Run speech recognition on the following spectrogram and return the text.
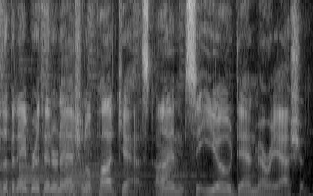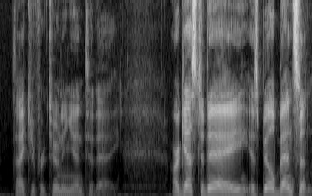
to the B'nai B'rith International podcast. I'm CEO Dan Mariaschin. Thank you for tuning in today. Our guest today is Bill Benson.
